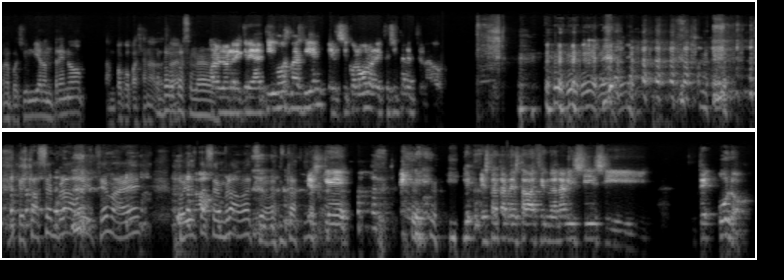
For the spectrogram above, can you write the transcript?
bueno, pues si un día lo entreno, tampoco pasa nada. Tampoco ¿sabes? pasa nada. Para los recreativos, más bien, el psicólogo lo necesita el entrenador. Estás sembrado hoy, Chema, ¿eh? Hoy estás sembrado, macho. Estás- Es que esta tarde estaba haciendo análisis y te- uno,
